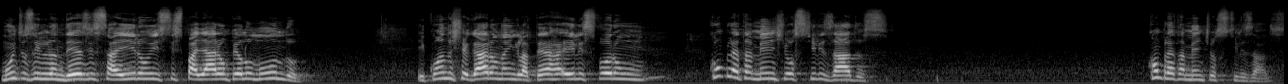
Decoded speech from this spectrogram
Muitos irlandeses saíram e se espalharam pelo mundo. E quando chegaram na Inglaterra, eles foram completamente hostilizados completamente hostilizados.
